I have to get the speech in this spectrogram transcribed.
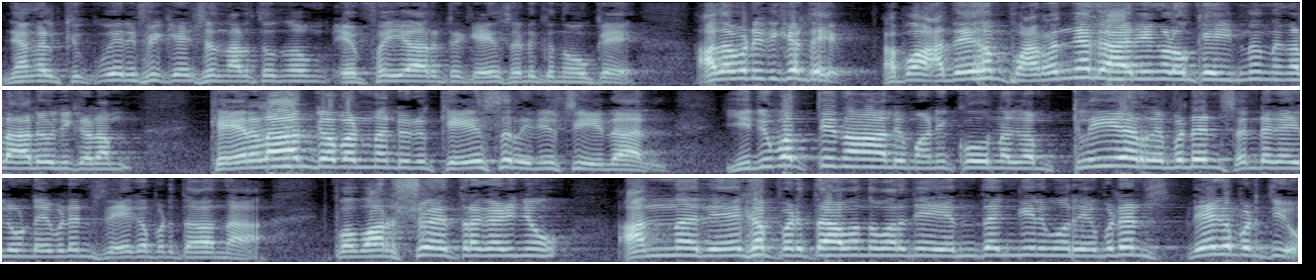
ഞങ്ങൾ ക്വിക്ക് വെരിഫിക്കേഷൻ നടത്തുന്നതും എഫ് ഐ ആർ ഇട്ട് കേസെടുക്കുന്നതും ഒക്കെ അതവിടെ ഇരിക്കട്ടെ. അപ്പോൾ അദ്ദേഹം പറഞ്ഞ കാര്യങ്ങളൊക്കെ ഇന്ന് നിങ്ങൾ ആലോചിക്കണം. കേരള ഗവൺമെന്റ് ഒരു കേസ് രജിസ്റ്റർ ചെയ്താൽ ഇരുപത്തിനാല് മണിക്കൂറിനകം ക്ലിയർ എവിഡൻസ് എന്റെ കയ്യിലുണ്ട് എവിഡൻസ് രേഖപ്പെടുത്താവുന്ന ഇപ്പോൾ വർഷം എത്ര കഴിഞ്ഞു? അന്ന് രേഖപ്പെടുത്താമെന്ന് പറഞ്ഞ എന്തെങ്കിലും ഒരു എവിഡൻസ് രേഖപ്പെടുത്തിയോ?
